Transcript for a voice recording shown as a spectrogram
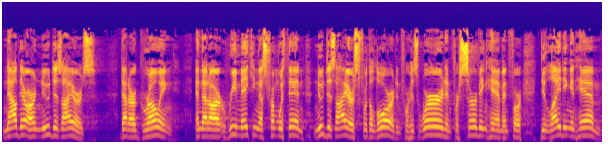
now there are new desires that are growing and that are remaking us from within new desires for the Lord and for His Word and for serving Him and for delighting in Him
